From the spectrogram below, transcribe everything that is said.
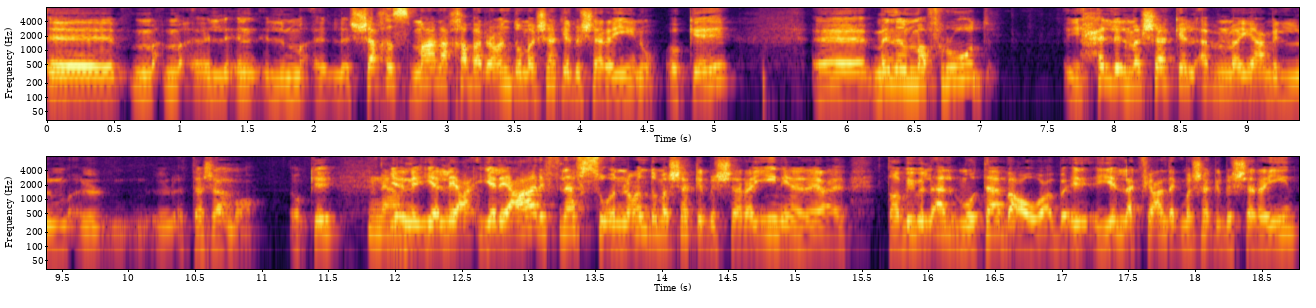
ال- الشخص معنا خبر عنده مشاكل بشرايينه OK آه، من المفروض يحل المشاكل قبل ما يعمل الم- ال- التجامع OK؟ نعم. يعني يلي يلي عارف نفسه إنه عنده مشاكل بالشرايين يعني طبيب القلب متابعه يقول لك في عندك مشاكل بالشرايين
